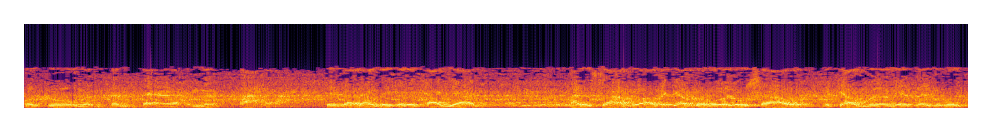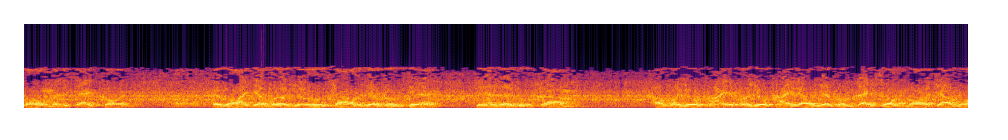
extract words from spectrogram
พุทธโคเหมือนท่านแต่หันนะเป็นพระหันไม่ใช่ชายานท่านทราบว่าพระเจ้าพระพุทธลูกสาวพระเจ้าเมืองเนี่ยเคยเป็นผู้ครองมันจะใช่ก่อนไปบอกเจ้าเมืองยกลูกสาวพระเจ้าพรหมเชื่อเป็นเรื่องสงครามเขาก็ยกให้พอยกให้แล้วเนี่ยผมได้สองมอเจ้ามอ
